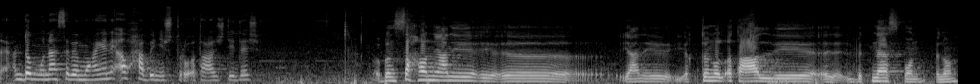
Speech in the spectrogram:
عندهم مناسبة معينة أو حابين يشتروا قطعة جديدة. بنصحهم يعني آه، يعني يقتنوا القطعة اللي بتناسبهم لهم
